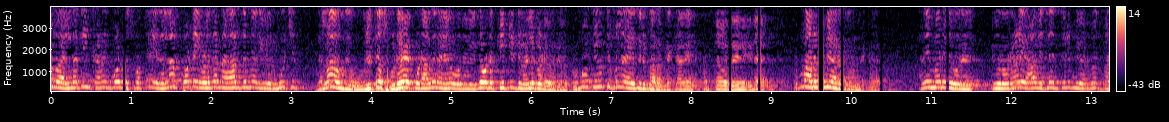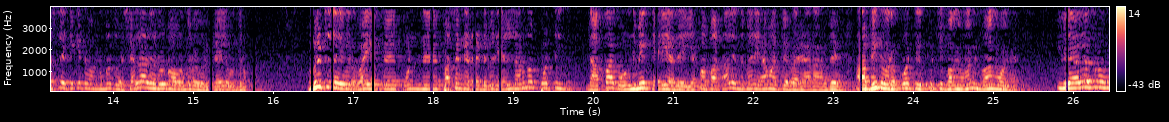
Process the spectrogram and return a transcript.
அவ எல்லாத்தையும் கணக்கு போட்டு சொத்தம் இதெல்லாம் போட்ட இவ்வளவுதான் ஆறுதுன்னா இவர் மூச்சு இதெல்லாம் அவங்க உங்கள்கிட்ட சுடவே கூடாதுன்னு ஒரு இதோட திட்டிட்டு வெளிப்படுவார். ரொம்ப பியூட்டிஃபுல்லா எழுதிருப்பார் அந்த கதை. அந்த ஒரு இதை. ரொம்ப அருமையா இருக்கும் அந்த கதை. அதே மாதிரி ஒரு இவர் ஒரு நாளைக்கு ஆபீஸ்ல திரும்பி வரும்போது பஸ்ல டிக்கெட் வாங்கும்போது ஒரு செல்லாத ரூபா வந்துடும் ஒரு கையில வந்துடும் வீட்டுல இவர் ஒய்ஃப் பொண்ணு பசங்க ரெண்டு பேரும் எல்லாருமே போட்டு இந்த அப்பாவுக்கு ஒண்ணுமே தெரியாது. எப்ப பார்த்தாலும் இந்த மாதிரி ஏமாத்திடுறா யாராவது அப்படின்னு ஒரு போட்டு பிடிச்சி வாங்குவாங்க வாங்குவாங்க. இது எல்லாத்துக்கும்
